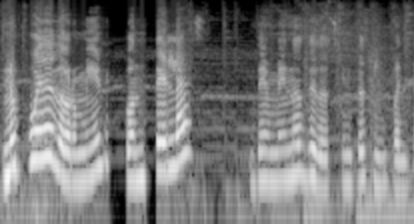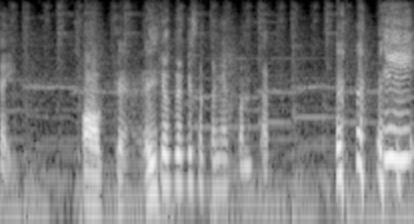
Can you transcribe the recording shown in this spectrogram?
no puede dormir con telas de menos de 250 y ok. yo creo que se pone a contar. Y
